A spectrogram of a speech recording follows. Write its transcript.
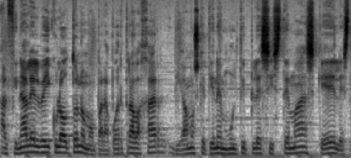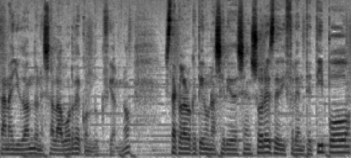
Al final el vehículo autónomo para poder trabajar, digamos que tiene múltiples sistemas que le están ayudando en esa labor de conducción. ¿no? Está claro que tiene una serie de sensores de diferente tipo,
